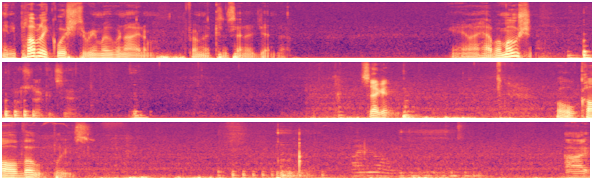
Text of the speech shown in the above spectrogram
Any public wish to remove an item from the consent agenda? And I have a motion. Motion on consent. Second. Roll call vote, please. Aye.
